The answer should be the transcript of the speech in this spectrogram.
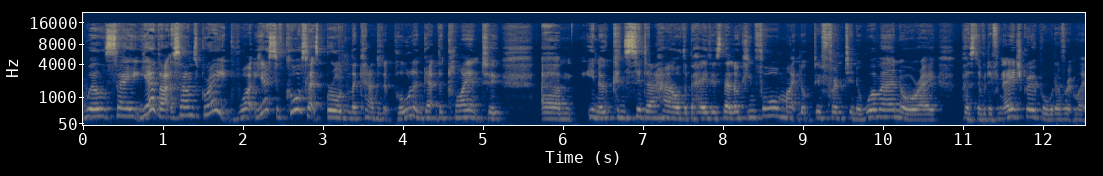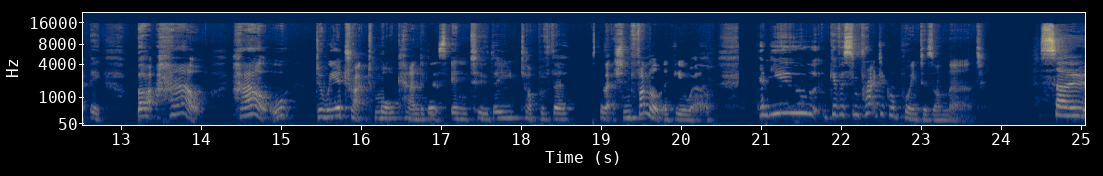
will say, "Yeah, that sounds great. What? Yes, of course. Let's broaden the candidate pool and get the client to, um, you know, consider how the behaviours they're looking for might look different in a woman or a person of a different age group or whatever it might be. But how? How do we attract more candidates into the top of the selection funnel, if you will? Can you give us some practical pointers on that?" So,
